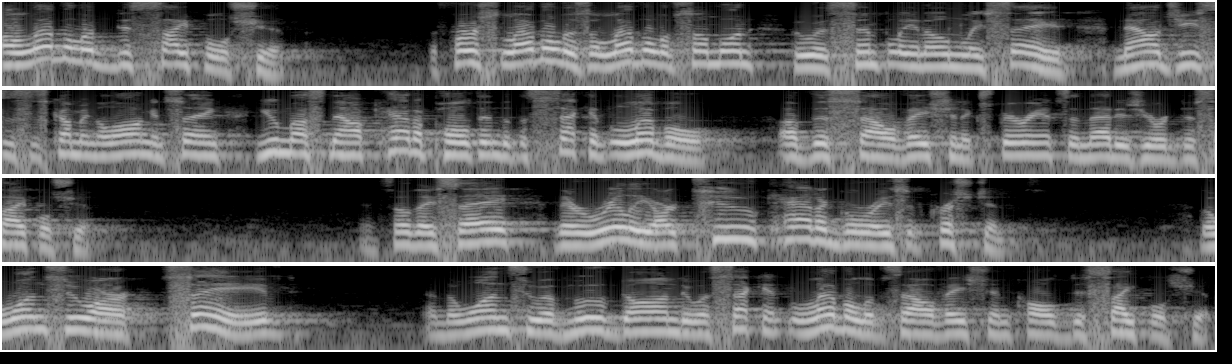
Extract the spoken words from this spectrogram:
a level of discipleship. The first level is a level of someone who is simply and only saved. Now Jesus is coming along and saying, you must now catapult into the second level of this salvation experience, and that is your discipleship. And so they say there really are two categories of Christians the ones who are saved and the ones who have moved on to a second level of salvation called discipleship.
